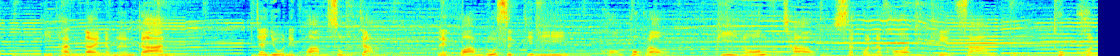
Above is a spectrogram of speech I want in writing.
ๆ ที่ท่านได้ดำเนินการ จะอยู่ในความทรงจำและความรู้สึกที่ดีของพวกเราพี่น้องชาวสกลนครเขตสามทุกคน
